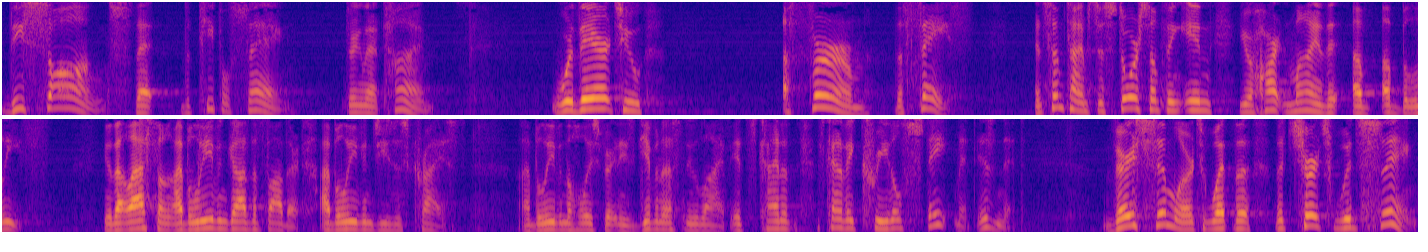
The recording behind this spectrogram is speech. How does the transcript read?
These songs that the people sang during that time were there to affirm the faith and sometimes to store something in your heart and mind that, of, of belief. You know, that last song, I believe in God the Father. I believe in Jesus Christ. I believe in the Holy Spirit, and He's given us new life. It's kind of, it's kind of a creedal statement, isn't it? Very similar to what the, the church would sing.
